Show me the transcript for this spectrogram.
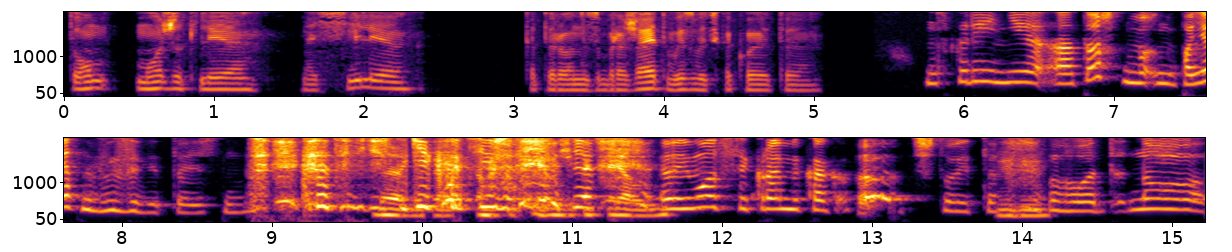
том, может ли насилие, которое он изображает, вызвать какое-то ну, скорее не а то, что, ну, понятно, вызовет. То есть, ну, когда ты видишь да, такие да, картины, у тебя эмоции, кроме как «что это?». Угу. Вот. Но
